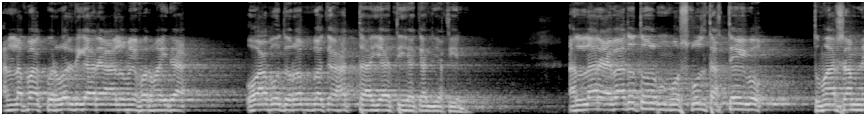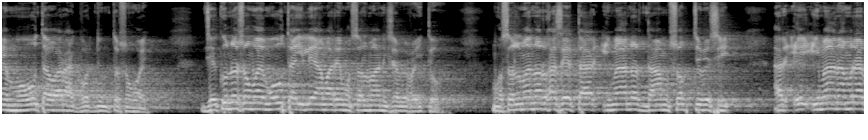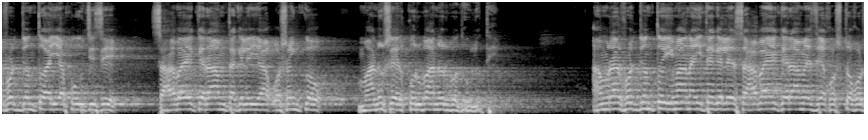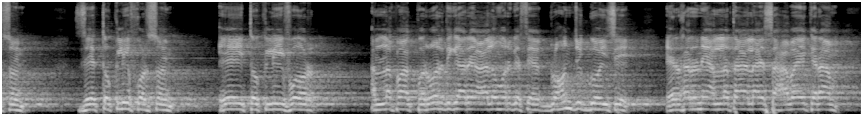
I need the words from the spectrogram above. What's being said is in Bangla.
আল্লাহ পরবর্তীকারে আলমে ফরমাইরা, ও আবুদ রব্বাকা হাত্তা ইয়াতিয়াকাল ইয়াকিন আল্লাহর এবাদত মশগুল থাকতে হইব। তোমার সামনে মৌত আওয়ার আগ পর্যন্ত সময়। যে কোনো সময় মৌত আইলে আমারে মুসলমান হিসাবে হইতো। মুসলমানের কাছে তার ইমানের দাম সবচেয়ে বেশি। আর এই ইমান আমরার পর্যন্ত আইয়া পৌঁছিছে। সাহাবায় কেরাম তাকে লইয়া অসংখ্য মানুষের কুরবানুর বদৌলতে। আমরার পর্যন্ত ইমান আইতে গেলে সাহাবায় কেরামে যে কষ্ট করছেন, যে তকলিফ করছেন, এই তকলিফর আল্লাপাক পরবর দিগারে আলমর গেছে গ্রহণযোগ্য হয়েছে এর কারণে আল্লাহ তালায় সাহাবায় কেরাম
